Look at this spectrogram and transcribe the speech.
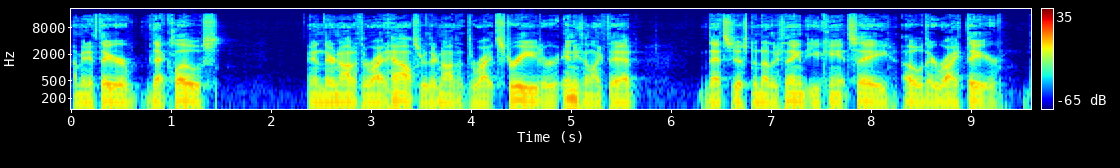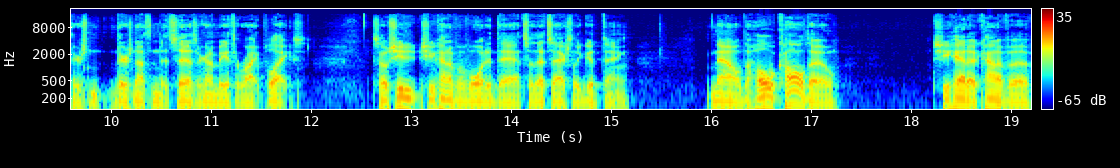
I mean, if they're that close, and they're not at the right house or they're not at the right street or anything like that, that's just another thing that you can't say, oh, they're right there. There's there's nothing that says they're going to be at the right place. So she she kind of avoided that, so that's actually a good thing. Now, the whole call though, she had a kind of a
